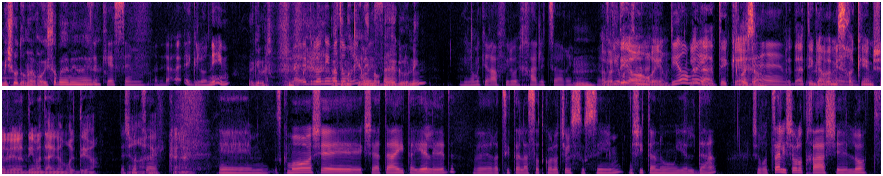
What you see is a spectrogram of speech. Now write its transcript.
מישהו עוד אומר רויסה בימים האלה? איזה קסם. עגלונים? עגל- אולי עגלונים עוד אתם אומרים מכירים רויסה. הרבה עגלונים? אני לא מכירה אפילו אחד לצערי. Mm. אבל דיו אומרים. דיו אומרים. לדעתי כן. כן. לדעתי גם במשחקים של ילדים עדיין אומרים דיו. יש מצב. כן. אמ, אז כמו שכשאתה היית ילד ורצית לעשות קולות של סוסים, יש איתנו ילדה שרוצה לשאול אותך שאלות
